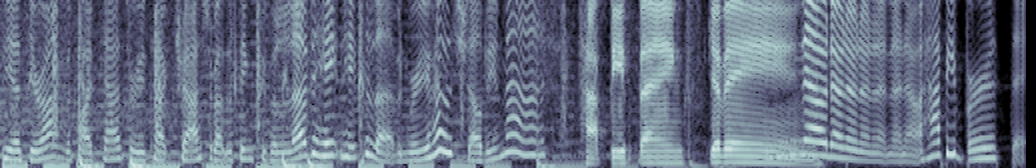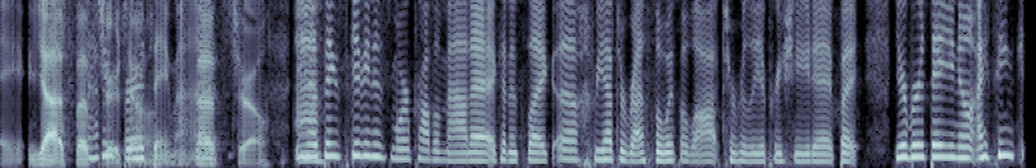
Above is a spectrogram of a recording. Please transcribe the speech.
PS You're Wrong, the podcast where we talk trash about the things people love to hate and hate to love. And we're your hosts, Shelby and Matt. Happy Thanksgiving. No, no, no, no, no, no, no. Happy birthday. Yes, that's Happy true. too. birthday, Matt. That's true. Yeah. Thanksgiving is more problematic, and it's like, ugh, we have to wrestle with a lot to really appreciate it. But your birthday, you know, I think,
